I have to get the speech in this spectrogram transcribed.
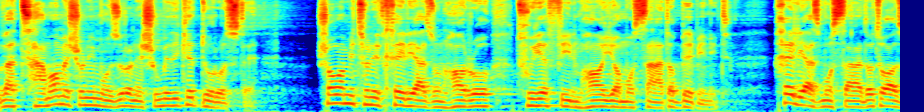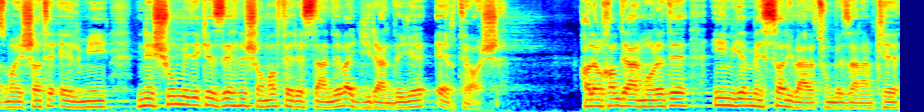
و تمامشون این موضوع رو نشون میده که درسته. شما می‌تونید خیلی از اونها رو توی فیلم ها یا مستندها ببینید. خیلی از مستندات و آزمایشات علمی نشون میده که ذهن شما فرستنده و گیرنده ارتعاشه. حالا می‌خوام در مورد این یه مثالی براتون بزنم که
